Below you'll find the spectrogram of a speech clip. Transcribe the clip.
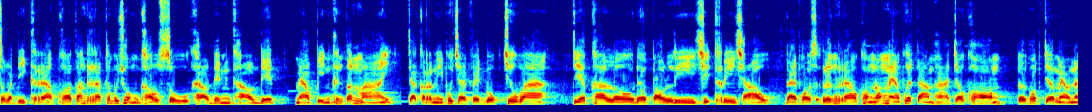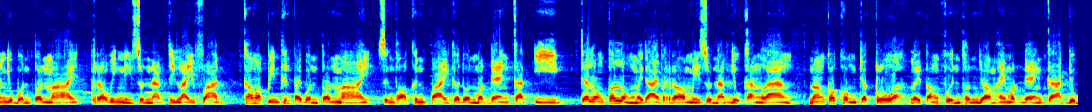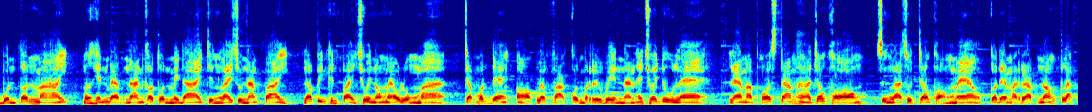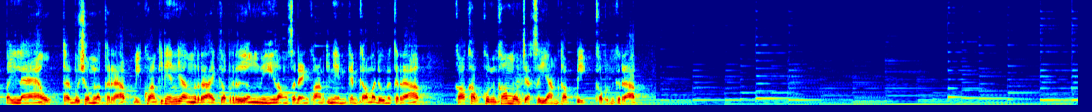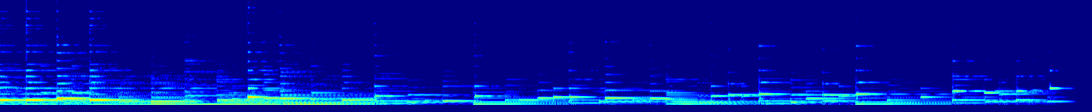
สวัสดีครับ ขอต้อนรับท่านผู้ชมเข้าสู่ข่าวเด่นข่าวเด็ด แมวปีนขึ้นต้นไม้ จากกรณีผู้ใช้เฟซบุ๊กชื่อว่าเจี๊ยบคาโลเดอเปาลีชิตรีชาว ได้โพสต์เรื่องราวของน้องแมวเพื่อตามหาเจ้าของ โดยพบเจอแมวนั่งอยู่บนต้นไม้ เพราะวิ่งหนีสุนัขที่ไล่ฟัด เข้ามาปีนขึ้นไปบนต้นไม้ ซึ่งพอขึ้นไปก็โดนมดแดงกัดอีก จะลงก็ลงไม่ได้เพราะมีสุนัขอยู่ข้างล่าง น้องก็คงจะกลัว เลยต้องฝืนทนยอมให้มดแดงกัดอยู่บนต้นไม้ เมื่อเห็นแบบนั้นเขาทนไม่ได้จึงไล่สุนัขไป แล้วปีนขึ้นไปช่วยน้องแมวลงมา จับมดแดงออกแล้วฝากคนบริเวณนั้นให้ช่วยดูแล และมาโพสต์ตามหาเจ้าของ ซึ่งล่าสุดเจ้าของแมวก็ได้มารับน้องกลับไปแล้ว ท่านผู้ชมล่ะครับ มีความคิดเห็นอย่างไรกับเรื่องนี้ลองแสดงความคิดเห็นกันเข้ามาดูนะครับขอขอบคุณข้อมูลจากสยามท็อปปิกขอบคุณครับ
